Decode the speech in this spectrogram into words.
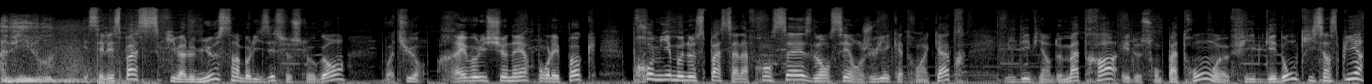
à vivre. Et c'est l'espace qui va le mieux symboliser ce slogan. Voiture révolutionnaire pour l'époque, premier monospace à la française lancé en juillet 84. L'idée vient de Matra et de son patron, euh, Philippe Guédon, qui s'inspire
